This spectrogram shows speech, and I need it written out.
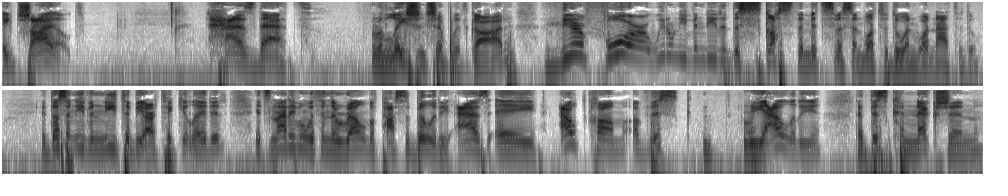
a child has that relationship with God. Therefore, we don't even need to discuss the mitzvahs and what to do and what not to do. It doesn't even need to be articulated. It's not even within the realm of possibility as a outcome of this reality that this connection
